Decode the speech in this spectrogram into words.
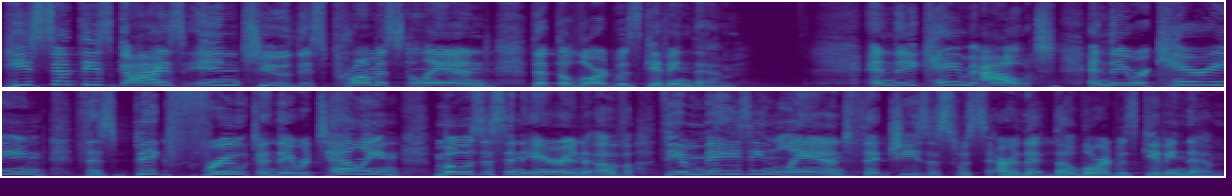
he sent these guys into this promised land that the Lord was giving them. And they came out and they were carrying this big fruit and they were telling Moses and Aaron of the amazing land that Jesus was, or that the Lord was giving them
